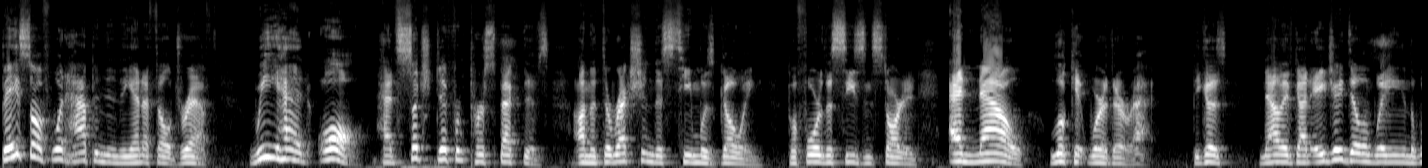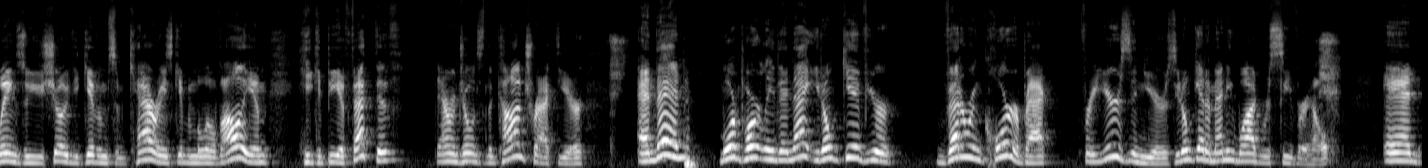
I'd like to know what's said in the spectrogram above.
based off what happened in the NFL draft, we had all had such different perspectives on the direction this team was going before the season started. And now look at where they're at. Because now they've got AJ Dillon waiting in the wings, who you show if you give him some carries, give him a little volume, he could be effective. Aaron Jones in the contract year. And then, more importantly than that, you don't give your veteran quarterback for years and years. You don't get him any wide receiver help. And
